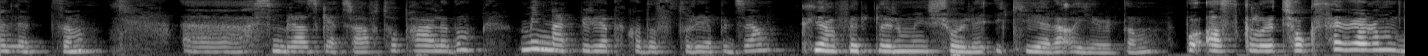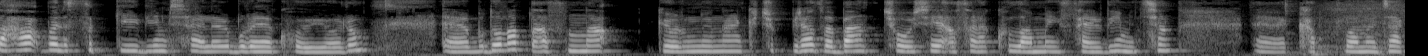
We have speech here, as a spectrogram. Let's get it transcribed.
Hallettim. Ee, şimdi birazcık etrafı toparladım. Minnak bir yatak odası turu yapacağım. Kıyafetlerimi şöyle iki yere ayırdım. Bu askılığı çok seviyorum. Daha böyle sık giydiğim şeyleri buraya koyuyorum. Ee, bu dolap da aslında göründüğünden küçük biraz ve ben çoğu şeyi asarak kullanmayı sevdiğim için e, kaplanacak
